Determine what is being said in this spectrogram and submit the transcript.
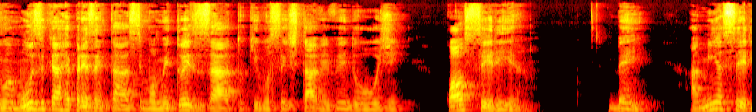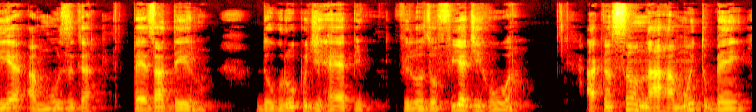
uma música representasse o momento exato que você está vivendo hoje, qual seria? Bem, a minha seria a música Pesadelo, do grupo de rap Filosofia de Rua. A canção narra muito bem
